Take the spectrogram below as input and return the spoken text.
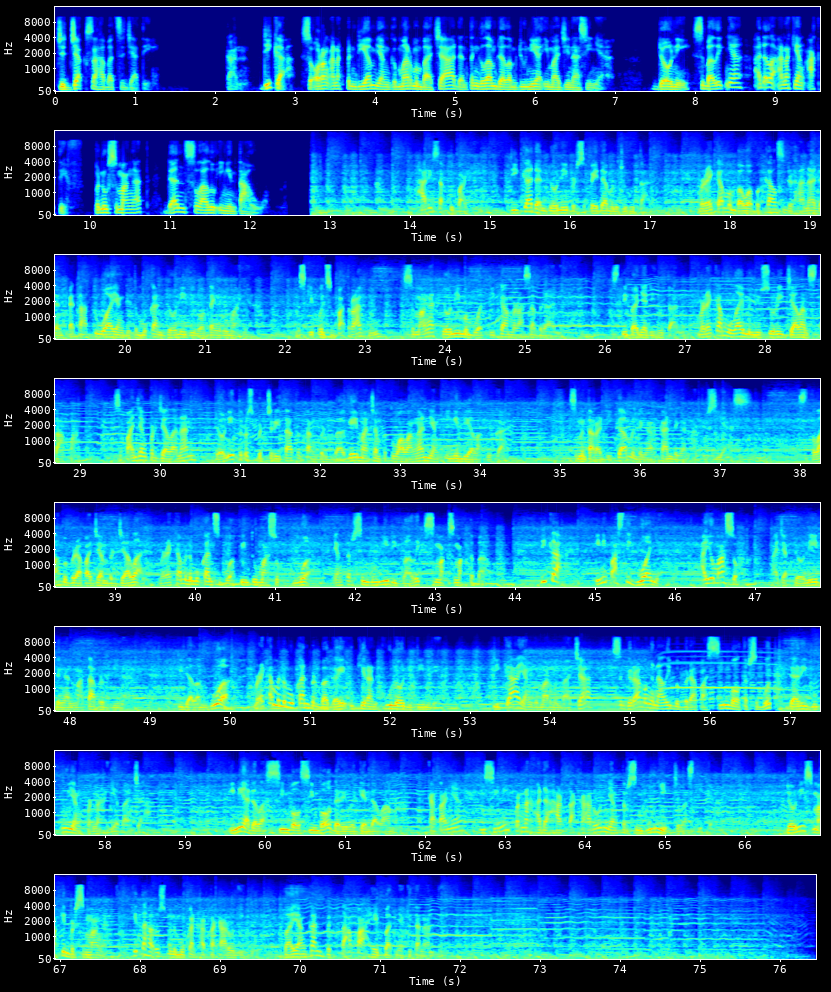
Jejak Sahabat Sejati. Kan, Dika, seorang anak pendiam yang gemar membaca dan tenggelam dalam dunia imajinasinya. Doni, sebaliknya, adalah anak yang aktif, penuh semangat, dan selalu ingin tahu. Hari Sabtu pagi, Dika dan Doni bersepeda menuju hutan. Mereka membawa bekal sederhana dan peta tua yang ditemukan Doni di loteng rumahnya. Meskipun sempat ragu, semangat Doni membuat Dika merasa berani. Setibanya di hutan, mereka mulai menyusuri jalan setapak Sepanjang perjalanan, Doni terus bercerita tentang berbagai macam petualangan yang ingin dia lakukan. Sementara Dika mendengarkan dengan antusias. Setelah beberapa jam berjalan, mereka menemukan sebuah pintu masuk gua yang tersembunyi di balik semak-semak tebal. Dika, ini pasti guanya. Ayo masuk, ajak Doni dengan mata berbinar. Di dalam gua, mereka menemukan berbagai ukiran kuno di dinding. Dika yang gemar membaca, segera mengenali beberapa simbol tersebut dari buku yang pernah ia baca. Ini adalah simbol-simbol dari legenda lama. Katanya, di sini pernah ada harta karun yang tersembunyi jelas Dika. Doni semakin bersemangat. Kita harus menemukan harta karun itu. Bayangkan betapa hebatnya kita nanti.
